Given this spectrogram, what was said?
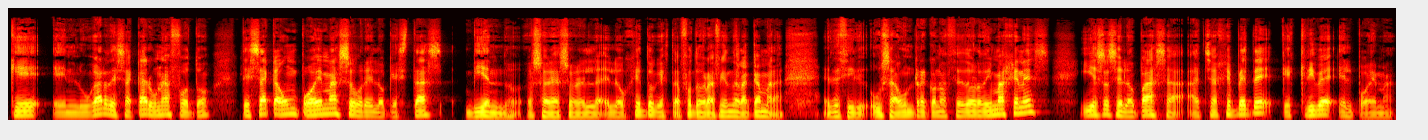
que en lugar de sacar una foto, te saca un poema sobre lo que estás viendo, o sea, sobre el, objeto que está fotografiando la cámara. Es decir, usa un reconocedor de imágenes y eso se lo pasa a ChatGPT que escribe el poema.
